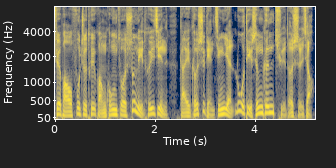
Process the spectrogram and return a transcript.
确保复制推广工作顺利推进，改革试点经验落地生根，取得实效。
